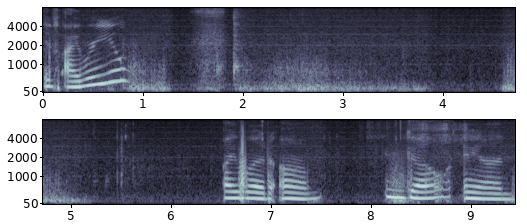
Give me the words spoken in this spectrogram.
if I were you I would um go and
